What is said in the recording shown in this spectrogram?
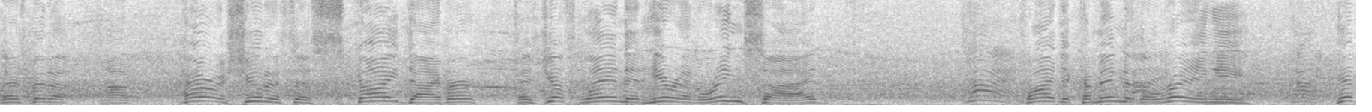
there's been a, a parachutist, a skydiver, has just landed here at ringside. Tried to come into the ring. He hit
